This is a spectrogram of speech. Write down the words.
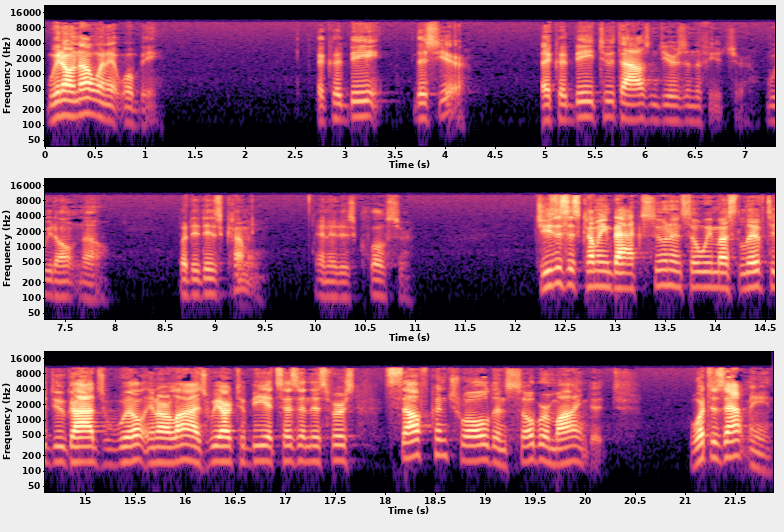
We don't know when it will be. It could be this year. It could be 2,000 years in the future. We don't know. But it is coming, and it is closer. Jesus is coming back soon, and so we must live to do God's will in our lives. We are to be, it says in this verse, self controlled and sober minded. What does that mean?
